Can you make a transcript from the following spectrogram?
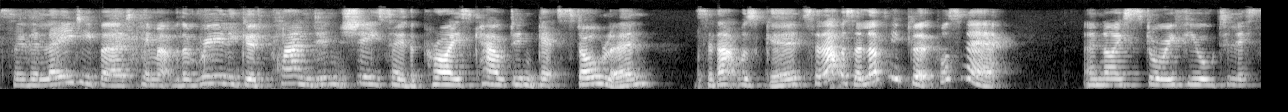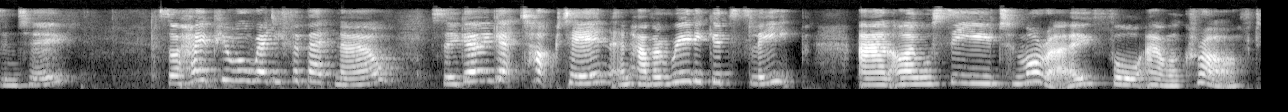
So the ladybird came up with a really good plan, didn't she? So the prize cow didn't get stolen. So that was good. So that was a lovely book, wasn't it? A nice story for you all to listen to. So I hope you're all ready for bed now. So go and get tucked in and have a really good sleep. And I will see you tomorrow for our craft.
